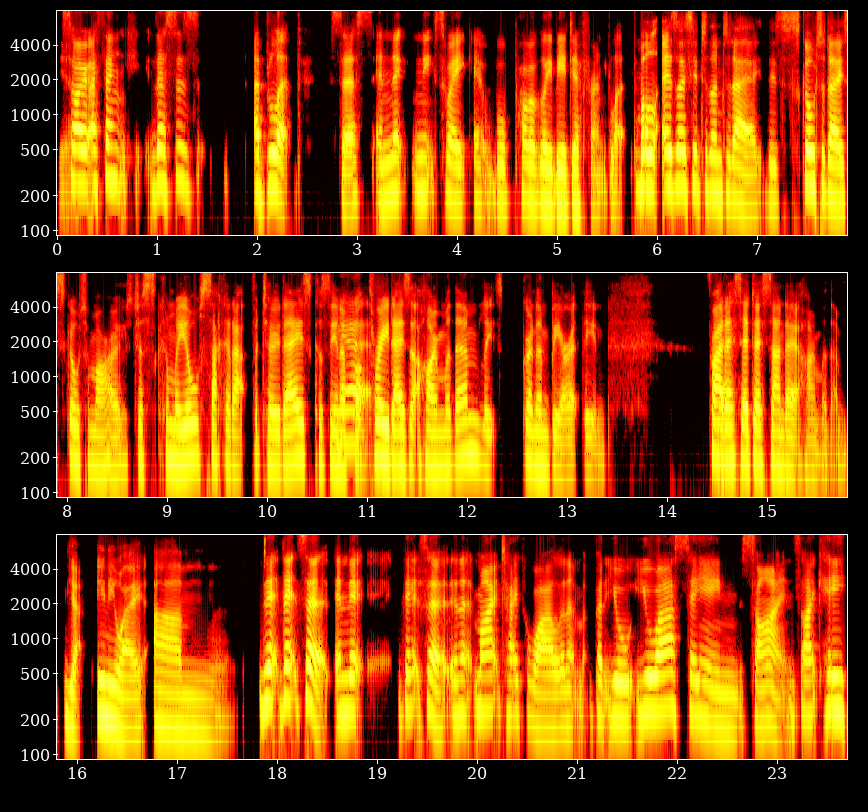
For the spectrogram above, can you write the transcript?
Yeah. So I think this is a blip, sis, and ne- next week it will probably be a different blip. Well, as I said to them today, there's school today, school tomorrow. It's just can we all suck it up for two days? Because then I've got three days at home with them. Let's grin and bear it then. Friday, Yeah. Saturday, Sunday at home with them. Yeah. Anyway, um, That that's it, and that that's it, and it might take a while, and it, but you you are seeing signs. Like he,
